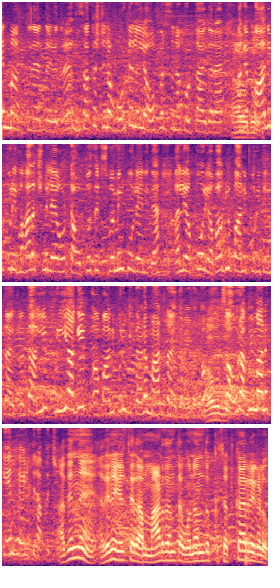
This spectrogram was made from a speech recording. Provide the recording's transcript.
ಏನ್ ಮಾಡ್ತಿದೆ ಅಂತ ಹೇಳಿದ್ರೆ ಸಾಕಷ್ಟು ಜನ ಹೋಟೆಲ್ ಅಲ್ಲಿ ಆಫರ್ಸ್ ಅನ್ನ ಕೊಡ್ತಾ ಇದ್ದಾರೆ. ಹಾಗೆ panipuri Mahalakshmi layout opposite swimming pool ಏನಿದೆ ಅಲ್ಲಿ ಅಪ್ಪು ಅವ್ರು ಯಾವಾಗ್ಲೂ ಪಾನಿಪುರಿ ತಿಂತಾ ಇದ್ರಂತೆ ಅಲ್ಲಿ ಫ್ರೀ ಆಗಿ ಪಾನಿಪುರಿ ವಿತರಣೆ ಮಾಡ್ತಾ ಇದ್ದಾರೆ ಇವತ್ತು. ಸೊ ಅವ್ರ ಅಭಿಮಾನಕ್ಕೆ ಏನ್ ಹೇಳ್ತೀರಾ ಅಪ್ಪಾಜಿ? ಅದನ್ನೇ ಅದನ್ನೇ ಹೇಳ್ತಾರೆ ಮಾಡಿದಂತ ಒಂದೊಂದು ಸತ್ಕಾರ್ಯಗಳು.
